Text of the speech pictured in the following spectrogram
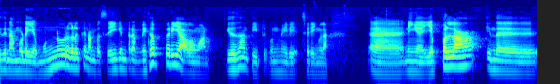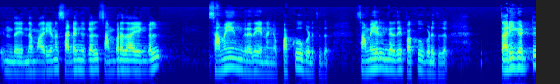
இது நம்முடைய முன்னோர்களுக்கு நம்ம செய்கின்ற மிகப்பெரிய அவமானம். இதுதான் தீட்டு உண்மையிலேயே. சரிங்களா? நீங்கள் எப்பெல்லாம் இந்த இந்த இந்த மாதிரியான சடங்குகள் சம்பிரதாயங்கள் சமயங்கிறதே என்னங்க பக்குவப்படுத்துதல். சமையல்ங்கிறதே பக்குவப்படுத்துதல். தரிகட்டு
